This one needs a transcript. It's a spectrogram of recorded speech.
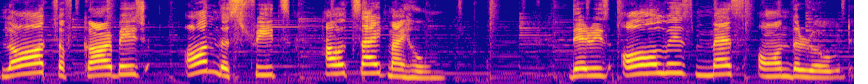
lots of garbage on the streets outside my home. There is always mess on the road.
